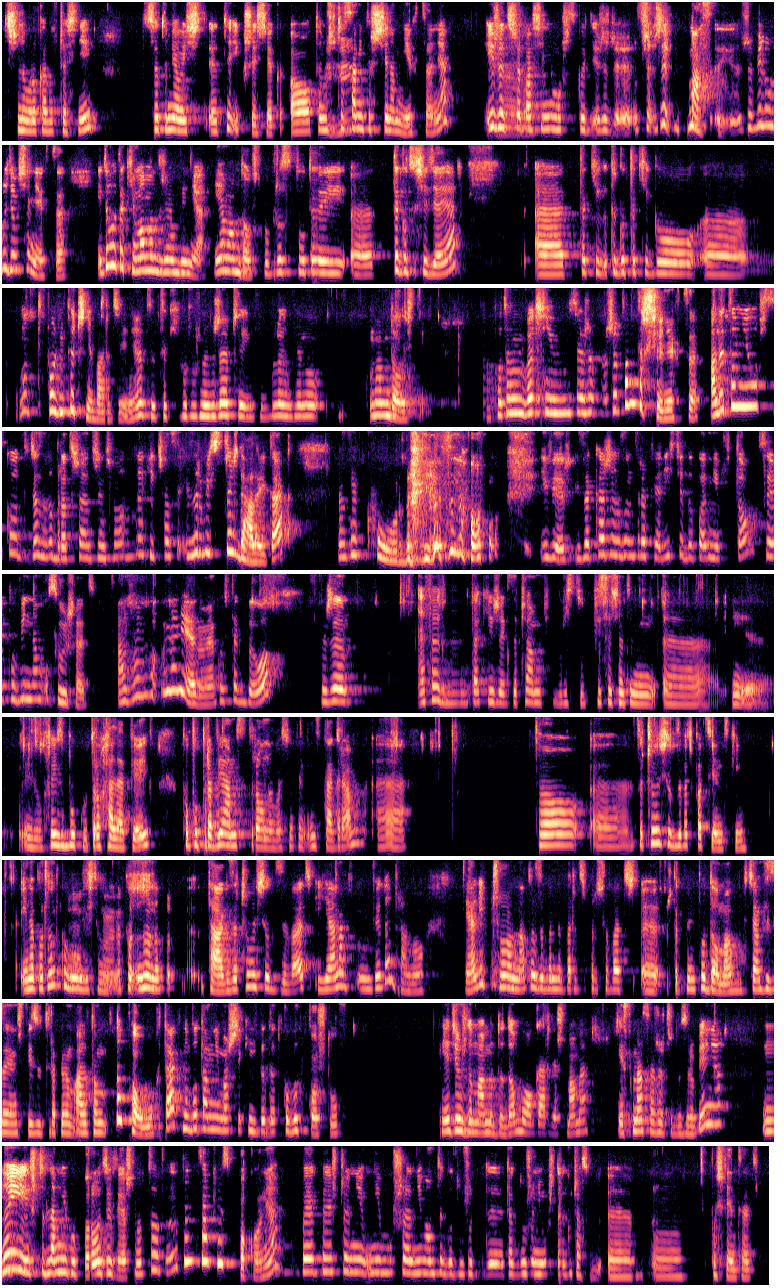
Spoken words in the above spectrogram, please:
trzy neurokawy wcześniej, co tu miałeś e, ty i Krzysiek, o tym, że mhm. czasami też się nam nie chce, nie? I że no. trzeba się mimo wszystko, że, że, że, mas, że wielu ludziom się nie chce. I to był taki moment, że ja mówię, nie, ja mam dość po prostu tej, e, tego, co się dzieje, takiego, tego takiego, no politycznie bardziej, nie? Takich różnych rzeczy i w ogóle mówię, no mam dość. A potem właśnie widzę, że, że wam też się nie chce. Ale to mimo wszystko, teraz dobra, trzeba wziąć oddech czas i zrobić coś dalej, tak? Ja mówię, kurde, znowu. I wiesz, i za każdym razem trafialiście dokładnie w to, co ja powinnam usłyszeć. Albo, no nie wiem, jakoś tak było, że efekt był taki, że jak zaczęłam po prostu pisać na tym e, e, Facebooku trochę lepiej, popoprawiałam stronę, właśnie ten Instagram, e, to e, zaczęły się odzywać pacjentki. I na początku był gdzieś tam, no, no, tak, zaczęły się odzywać i ja mówię, dobra, no, ja liczyłam na to, że będę bardziej pracować, e, że tak powiem, po domach, bo chciałam się zająć fizjoterapią, ale tam, no połóg, tak, no bo tam nie masz jakichś dodatkowych kosztów. jedziesz do mamy do domu, ogarniasz mamę, jest masa rzeczy do zrobienia, no i jeszcze dla mnie po porodzie, wiesz, no to, no to całkiem spoko, nie? Bo jakby jeszcze nie, nie muszę, nie mam tego dużo, tak dużo, nie muszę tego czasu y, y, poświęcać.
